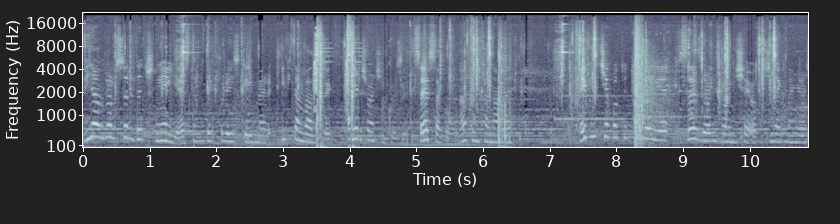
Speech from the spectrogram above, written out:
Witam bardzo serdecznie, jestem Praise Gamer i witam was w pierwszym odcinku z CSGO na tym kanale. Jak widzicie po tytule, chcę zrobić wam dzisiaj odcinek, nagrać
